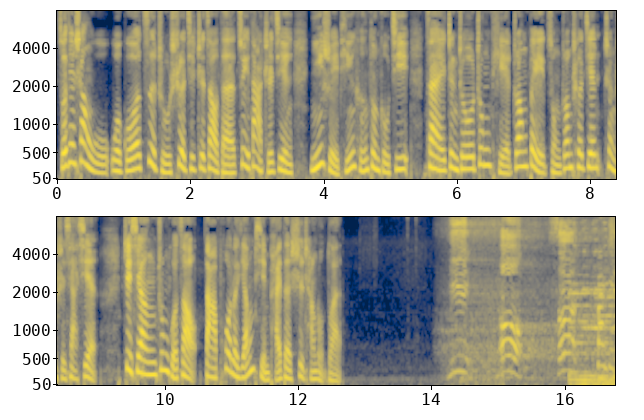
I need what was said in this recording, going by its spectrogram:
昨天上午，我国自主设计制造的最大直径泥水平衡盾构机在郑州中铁装备总装车间正式下线。这项中国造打破了洋品牌的市场垄断。一、二、三。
